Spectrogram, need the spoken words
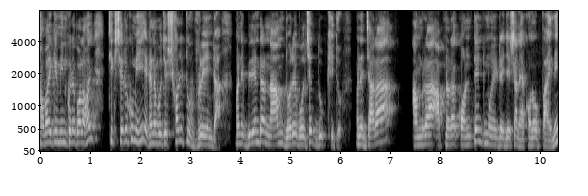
সবাইকে মিন করে বলা হয়। ঠিক সেরকমই এখানে বলছে সরি টু ব্রেন্ডা মানে ব্রেন্ডার নাম ধরে বলছে দুঃখিত। মানে যারা আমরা আপনারা কন্টেন্ট মনিটাইজেশন এখনও পাইনি,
